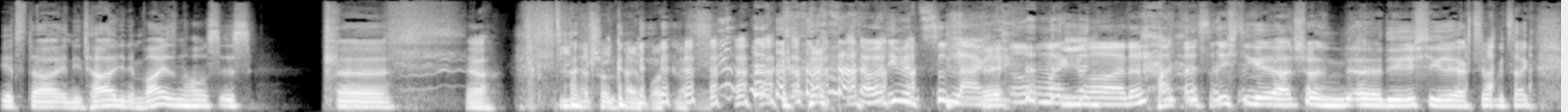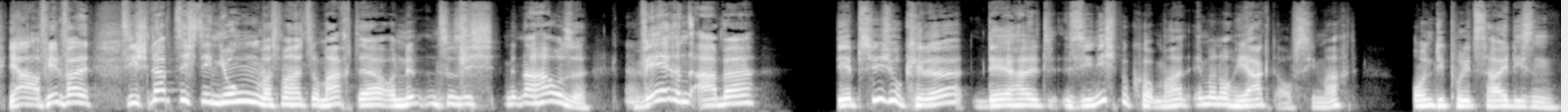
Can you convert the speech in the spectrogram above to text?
jetzt da in Italien im Waisenhaus ist, äh, ja, Die hat schon keinen Bock mehr. Dauert ihm jetzt zu lang. Oh mein Die- Gott. hat das richtige, hat schon äh, die richtige Reaktion gezeigt. Ja, auf jeden Fall, sie schnappt sich den Jungen, was man halt so macht, ja, und nimmt ihn zu sich mit nach Hause. Während aber der Psychokiller, der halt sie nicht bekommen hat, immer noch Jagd auf sie macht und die Polizei diesen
